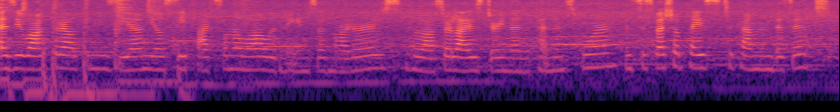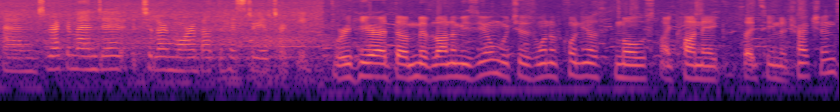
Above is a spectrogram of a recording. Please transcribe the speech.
As you walk throughout the museum, you'll see plaques on the wall with names of martyrs who lost their lives during the Independence War. It's a special place to come and visit and recommend it to learn more about the history of Turkey. We're here at the Mevlana Museum, which is one of Konya's most iconic sightseeing attractions.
